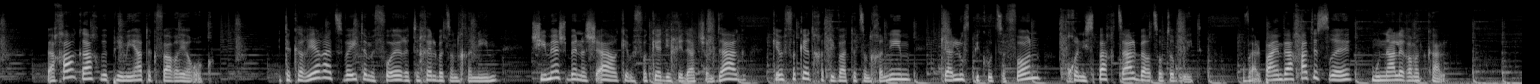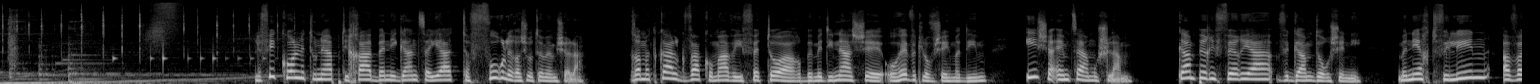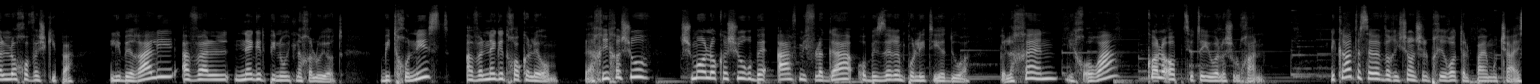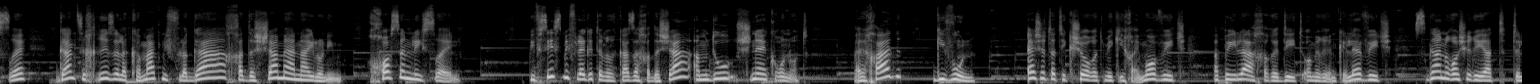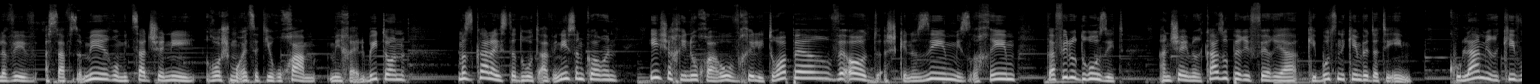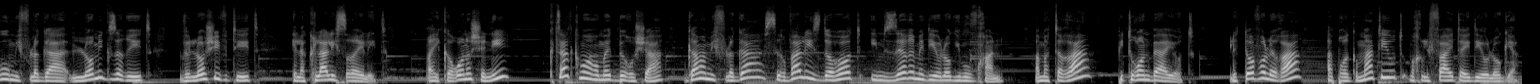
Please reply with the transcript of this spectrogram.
ואחר כך בפנימיית הכפר הירוק. את הקריירה הצבאית המפוארת החל בצנחנים, שימש בין השאר כמפקד יחידת שלדג, כמפקד חטיבת הצנחנים, כאלוף פיקוד צפון וכנספח צה"ל בארצות הברית. וב-2011 מונה לרמטכ"ל. לפי כל נתוני הפתיחה, בני גנץ היה תפור לראשות הממשלה. רמטכ"ל גבה קומה ויפה תואר במדינה שאוהבת לובשי מדים, איש האמצע המושלם. גם פריפריה וגם דור שני. מניח תפילין, אבל לא חובש כיפה. ליברלי, אבל נגד פינוי התנחלויות. ביטחוניסט, אבל נגד חוק הלאום. והכי חשוב, שמו לא קשור באף מפלגה או בזרם פוליטי ידוע. ולכן, לכאורה, כל האופציות היו על השולחן. לקראת הסבב הראשון של בחירות 2019, גנץ הכריז על הקמת מפלגה חדשה מהניילונים, חוסן לישראל. בבסיס מפלגת המרכז החדשה עמדו שני עקרונות. האחד, גיוון. אשת התקשורת מיקי חיימוביץ', הפעילה החרדית עומר ינקלביץ', סגן ראש עיריית תל אביב אסף זמיר, ומצד שני ראש מועצת ירוחם מיכאל ביטון, מזכ"ל ההסתדרות אבי ניסנקורן, איש החינוך האהוב חילי טרופר, ועוד אשכנזים, מזרחים, ואפילו דרוזית, אנשי מרכז ופריפריה, קיבוצניקים ודתיים. כולם הרכיבו מפלגה לא מגזרית ולא שבטית, אלא כלל ישראלית. העיקרון השני, קצת כמו העומד בראשה, גם המפלגה סירבה להזדהות עם זרם אידיאולוגי מובחן. המטרה, פתרון בעיות. לטוב או לרע, הפרגמטיות מחליפה את האידיאולוגיה.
